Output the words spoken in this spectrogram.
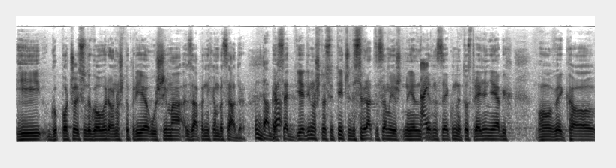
i počeli su da govore ono što prije ušima zapadnih ambasadora. Dobro. E sad, jedino što se tiče, da se vratim samo još na jedan, jedan sekund na to streljanje, ja bih ove, ovaj, kao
